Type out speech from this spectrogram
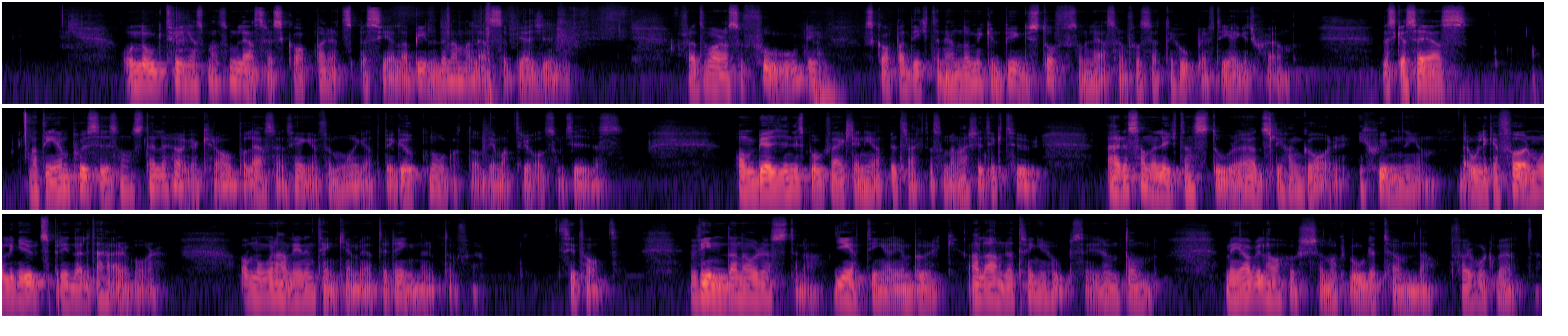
Och nog tvingas man som läsare skapa rätt speciella bilder när man läser Biagini. För att vara så fåordig skapar dikten ändå mycket byggstoff som läsaren får sätta ihop efter eget skön. Det ska sägas att det är en poesi som ställer höga krav på läsarens egen förmåga att bygga upp något av det material som gives. Om Biaginis bok verkligen är att betrakta som en arkitektur är det sannolikt en stor ödslig hangar i skymningen där olika föremål ligger utspridda lite här och var. Av någon anledning tänker jag mig att det regnar utanför. Citat. Vindarna och rösterna, getingar i en burk, alla andra tränger ihop sig runt om. Men jag vill ha hörseln och bordet tömda för vårt möte.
